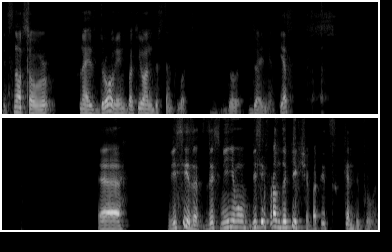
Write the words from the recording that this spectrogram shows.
It's not so nice drawing, but you understand what do, do I mean, yes? Uh, we see that this minimum, we see from the picture, but it can be proven.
